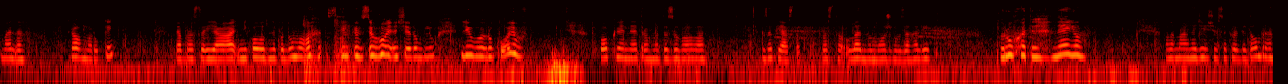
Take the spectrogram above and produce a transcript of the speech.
в мене травма руки. Я просто я ніколи б не подумала, скільки всього я ще роблю лівою рукою, поки не травматизувала зап'ясток. Просто ледве можу взагалі рухати нею. Але маю надію, що все пройде добре,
